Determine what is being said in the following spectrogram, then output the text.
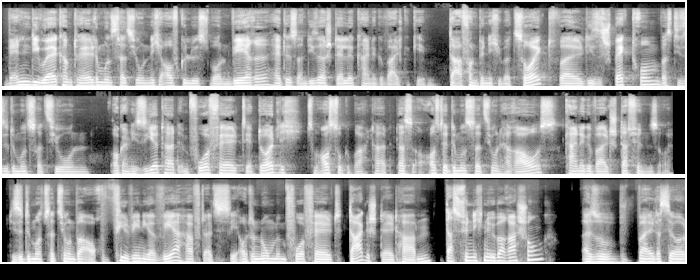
Wenn die Welcome to Hell Demonstration nicht aufgelöst worden wäre, hätte es an dieser Stelle keine Gewalt gegeben. Davon bin ich überzeugt, weil dieses Spektrum, was diese Demonstration organisiert hat, im Vorfeld sehr deutlich zum Ausdruck gebracht hat, dass aus der Demonstration heraus keine Gewalt stattfinden soll. Diese Demonstration war auch viel weniger wehrhaft, als die Autonomen im Vorfeld dargestellt haben. Das finde ich eine Überraschung. Also, weil das ja,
